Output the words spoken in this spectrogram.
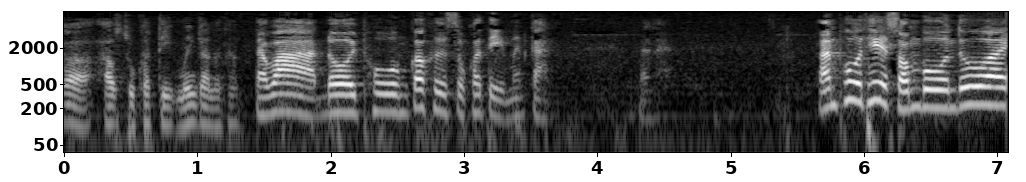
ก็เอาสุขติเหมือนกันนะครับ แต่ว่าโดยภูมิก็คือสุขติเหมือนกันนั่นแหละ อันผู้ที่สมบูรณ์ด้วย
